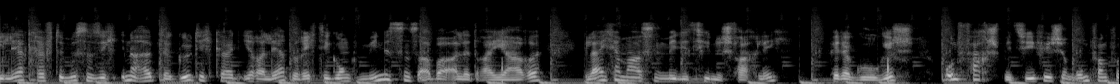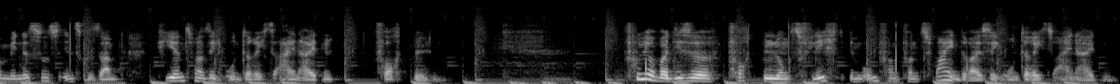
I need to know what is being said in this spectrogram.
Lehrkräfte müssen sich innerhalb der Gültigkeit ihrer Lehrberechtigung mindestens aber alle drei Jahre gleichermaßen medizinisch-fachlich, pädagogisch und fachspezifisch im Umfang von mindestens insgesamt 24 Unterrichtseinheiten fortbilden. Früher war diese Fortbildungspflicht im Umfang von 32 Unterrichtseinheiten.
